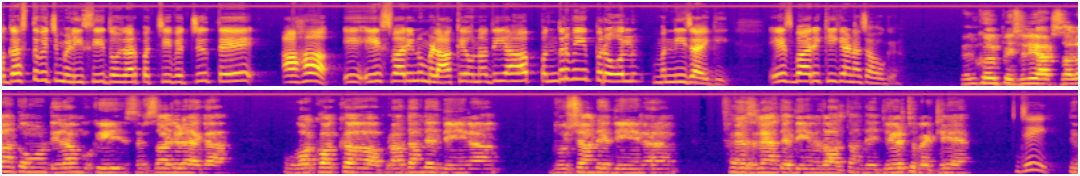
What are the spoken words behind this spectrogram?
ਅਗਸਤ ਵਿੱਚ ਮਿਲੀ ਸੀ 2025 ਵਿੱਚ ਤੇ ਆਹ, ਇਹ, ਇਸ ਵਾਰੀ ਨੂੰ ਮਿਲਾ ਕੇ ਉਹਨਾਂ ਦੀ ਆਹ 15ਵੀਂ ਪੈਰੋਲ ਮੰਨੀ ਜਾਏਗੀ। ਇਸ ਬਾਰੇ ਕੀ ਕਹਿਣਾ ਚਾਹੋਗੇ? ਬਿਲਕੁਲ, ਪਿਛਲੇ 8 ਸਾਲਾਂ ਤੋਂ ਡੇਰਾ ਮੁਖੀ ਸਿਰਸਾ ਜਿਹੜਾ ਹੈਗਾ ਵੱਖ-ਵੱਖ ਅਪਰਾਧਾਂ ਦੇ ਅਧੀਨ, ਦੋਸ਼ਾਂ ਦੇ ਅਧੀਨ, ਫੈਸਲਿਆਂ ਦੇ ਅਧੀਨ ਅਦਾਲਤਾਂ ਦੇ ਜੇਲ੍ਹ 'ਚ ਬੈਠੇ ਹੈ। ਜੀ। ਤੇ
